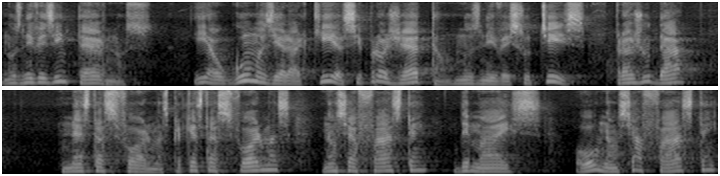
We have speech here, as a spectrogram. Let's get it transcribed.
nos níveis internos. E algumas hierarquias se projetam nos níveis sutis para ajudar nestas formas, para que estas formas não se afastem demais ou não se afastem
